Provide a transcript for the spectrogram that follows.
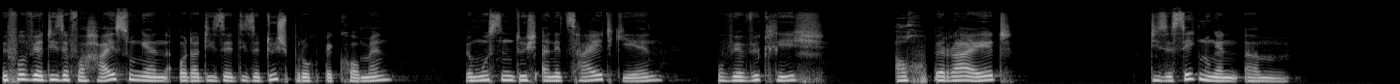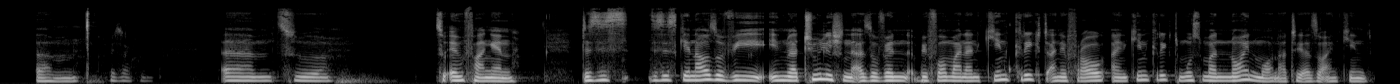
bevor wir diese Verheißungen oder diese, diese Durchbruch bekommen, wir mussten durch eine Zeit gehen, wo wir wirklich auch bereit, diese Segnungen ähm, ähm, ähm, zu, zu empfangen. Das ist, das ist genauso wie im Natürlichen. Also wenn, bevor man ein Kind kriegt, eine Frau ein Kind kriegt, muss man neun Monate, also ein Kind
